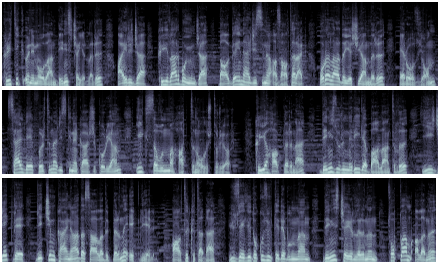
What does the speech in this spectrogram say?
kritik önemi olan deniz çayırları ayrıca kıyılar boyunca dalga enerjisini azaltarak oralarda yaşayanları erozyon, sel ve fırtına riskine karşı koruyan ilk savunma hattını oluşturuyor kıyı halklarına deniz ürünleriyle bağlantılı yiyecek ve geçim kaynağı da sağladıklarını ekleyelim. 6 kıtada 159 ülkede bulunan deniz çayırlarının toplam alanı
